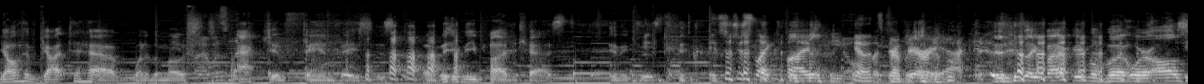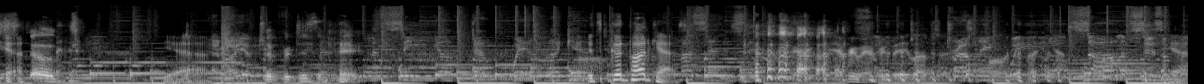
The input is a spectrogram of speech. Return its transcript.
y'all have got to have one of the most active fan bases of any podcast in existence. It's just like five people, Yeah, but they're very true. active. It's like five people, but we're all Yeah. stoked Yeah. to participate. It's a good podcast. Everywhere, everybody loves it. It's a quality podcast. Yeah.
